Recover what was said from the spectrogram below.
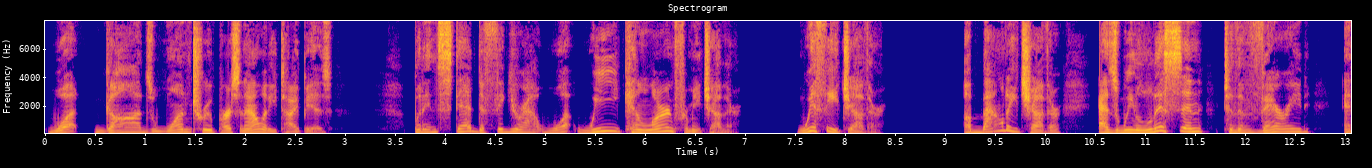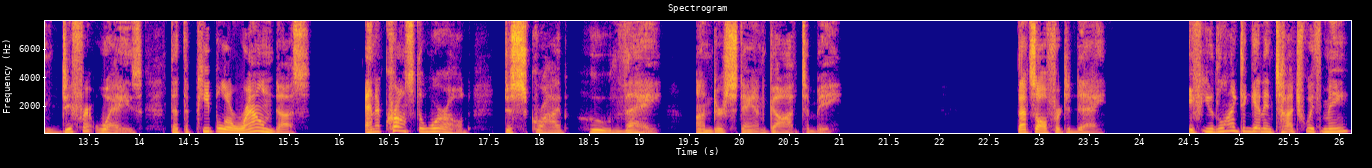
what God's one true personality type is but instead to figure out what we can learn from each other, with each other, about each other, as we listen to the varied and different ways that the people around us and across the world describe who they understand God to be. That's all for today. If you'd like to get in touch with me,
